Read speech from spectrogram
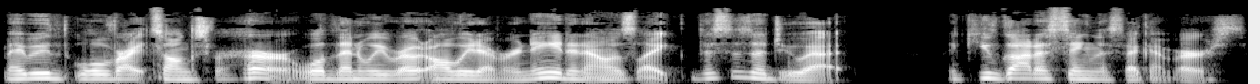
maybe we'll write songs for her. Well, then we wrote all we'd ever need. And I was like, this is a duet. Like, you've got to sing the second verse.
